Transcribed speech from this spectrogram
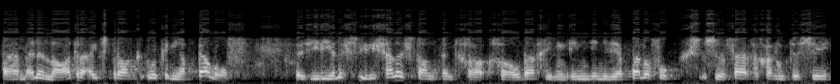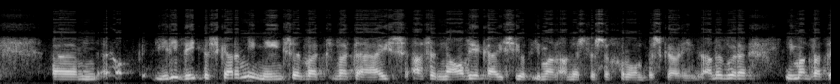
Ehm um, in 'n latere uitspraak ook in die appelhof is hierdie hele hierdie selfe standpunt gehuldig en en en die appelhof ook so ver gegaan om te sê ehm um, hierdie wet beskerm nie mense wat wat 'n huis as 'n naweekhuisie op iemand anders se grond beskou nie. Met ander woorde, iemand wat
